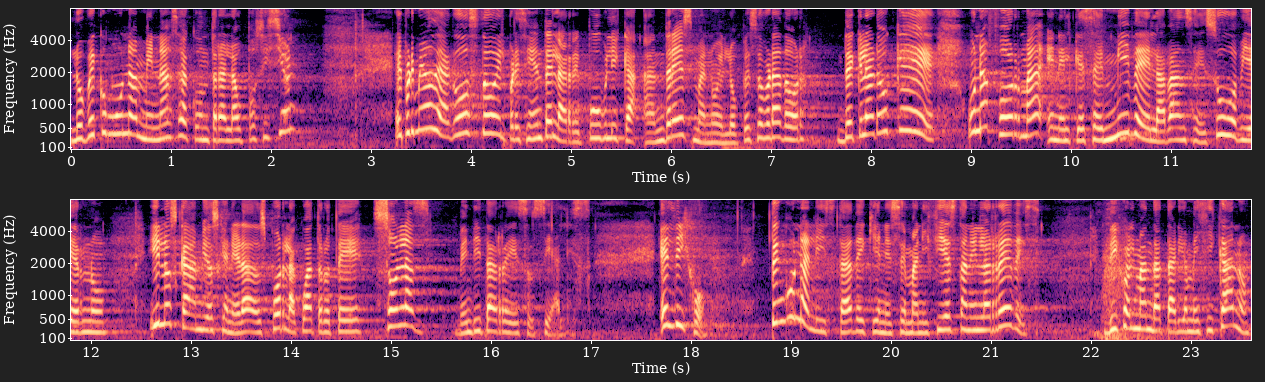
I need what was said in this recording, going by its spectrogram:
lo ve como una amenaza contra la oposición. El primero de agosto, el presidente de la República, Andrés Manuel López Obrador, declaró que una forma en la que se mide el avance de su gobierno y los cambios generados por la 4T son las benditas redes sociales. Él dijo, tengo una lista de quienes se manifiestan en las redes, dijo el mandatario mexicano,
